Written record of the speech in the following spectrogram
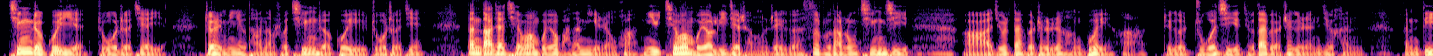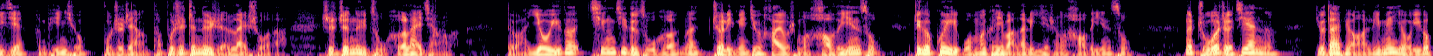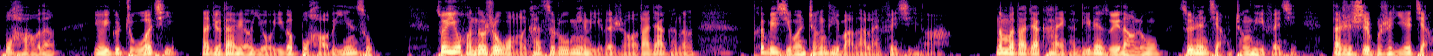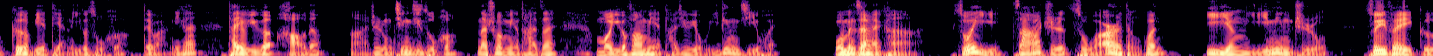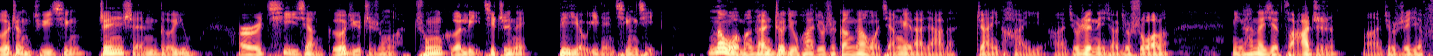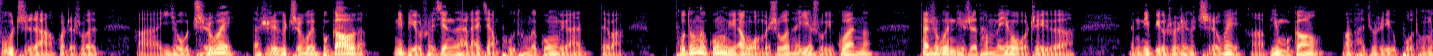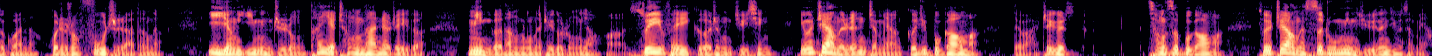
清者贵也，浊者贱也。这里面就谈到说，清者贵，浊者贱。但大家千万不要把它拟人化，你千万不要理解成这个四柱当中清气啊，就是代表这个人很贵啊；这个浊气就代表这个人就很很低贱、很贫穷。不是这样，它不是针对人来说的，是针对组合来讲的，对吧？有一个清气的组合，那这里面就还有什么好的因素？这个贵，我们可以把它理解成好的因素。那浊者贱呢，就代表啊，里面有一个不好的。有一个浊气，那就代表有一个不好的因素，所以有很多时候我们看四柱命理的时候，大家可能特别喜欢整体把它来分析啊。那么大家看一看《地天髓》当中，虽然讲整体分析，但是是不是也讲个别点的一个组合，对吧？你看它有一个好的啊这种清气组合，那说明它在某一个方面它就有一定机会。我们再来看啊，所以杂指左二等官，一应一命之容，虽非格正局清，真神得用。而气象格局之中啊，冲和理气之内，必有一点清气。那我们看这句话，就是刚刚我讲给大家的这样一个含义啊。就任内桥就说了，你看那些杂职啊，就是这些副职啊，或者说啊有职位，但是这个职位不高的，你比如说现在来讲普通的公务员，对吧？普通的公务员，我们说他也属于官呢，但是问题是，他没有这个。你比如说这个职位啊，并不高，那他就是一个普通的官呢，或者说副职啊等等，一应一命之荣，他也承担着这个命格当中的这个荣耀啊。虽非格正局清，因为这样的人怎么样，格局不高嘛，对吧？这个层次不高嘛，所以这样的四柱命局呢就怎么样？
